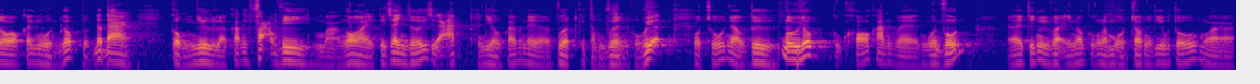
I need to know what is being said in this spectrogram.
do cái nguồn gốc được đất đai cũng như là các cái phạm vi mà ngoài cái danh giới dự án nhiều cái vấn đề vượt cái thẩm quyền của huyện một số nhà đầu tư đôi lúc cũng khó khăn về nguồn vốn đấy chính vì vậy nó cũng là một trong những yếu tố mà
